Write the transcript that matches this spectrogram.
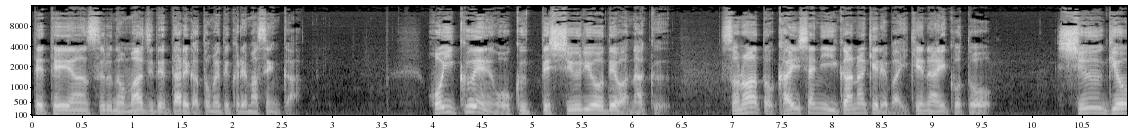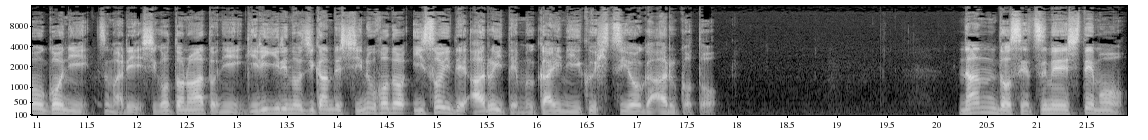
て提案するのマジで誰か止めてくれませんか？保育園を送って終了ではなく、その後会社に行かなければいけないこと、就業後に、つまり仕事の後にギリギリの時間で死ぬほど急いで歩いて迎えに行く必要があること。何度説明しても、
